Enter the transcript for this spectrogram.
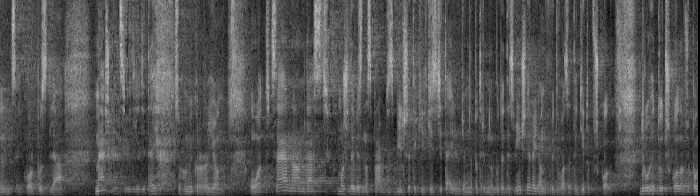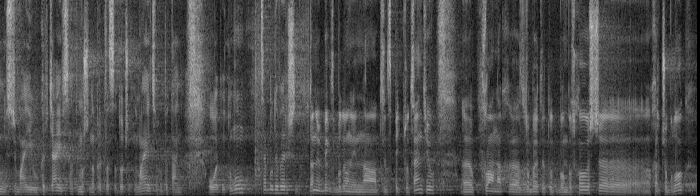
потрібен цей корпус для мешканців і для дітей цього мікрорайону. От це нам дасть можливість насправді збільшити кількість дітей. Людям не потрібно буде десь в інший район відвозити діток в школи. Друге, тут школа вже повністю має і укриття, і все, тому що, наприклад, садочок немає цього питання. От і тому це буде вирішено. Даний об'єкт збудований на 35%. Е, В планах е, зробити тут бомбосховище, е, харчоблок,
